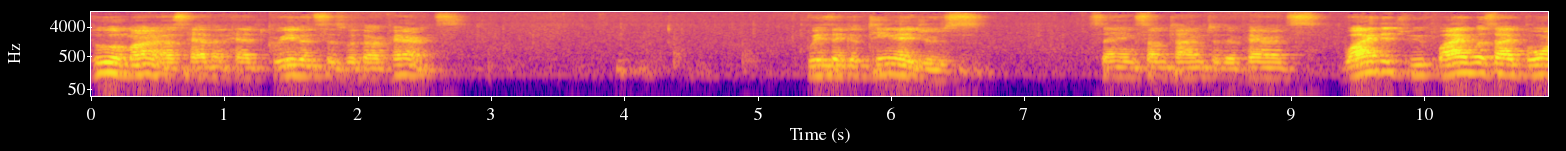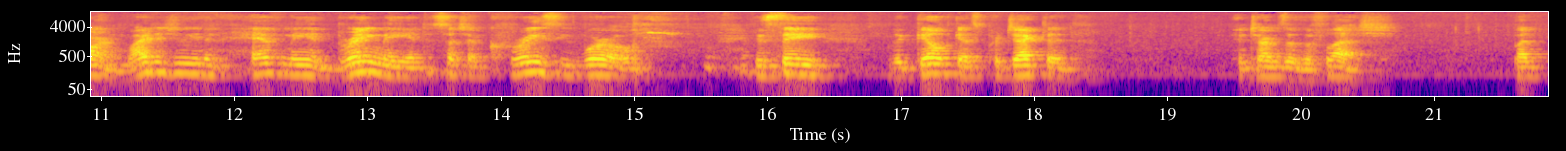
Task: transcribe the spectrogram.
Who among us haven't had grievances with our parents? We think of teenagers saying sometime to their parents, why did you, why was I born? Why did you even have me and bring me into such a crazy world? you see, the guilt gets projected in terms of the flesh. But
